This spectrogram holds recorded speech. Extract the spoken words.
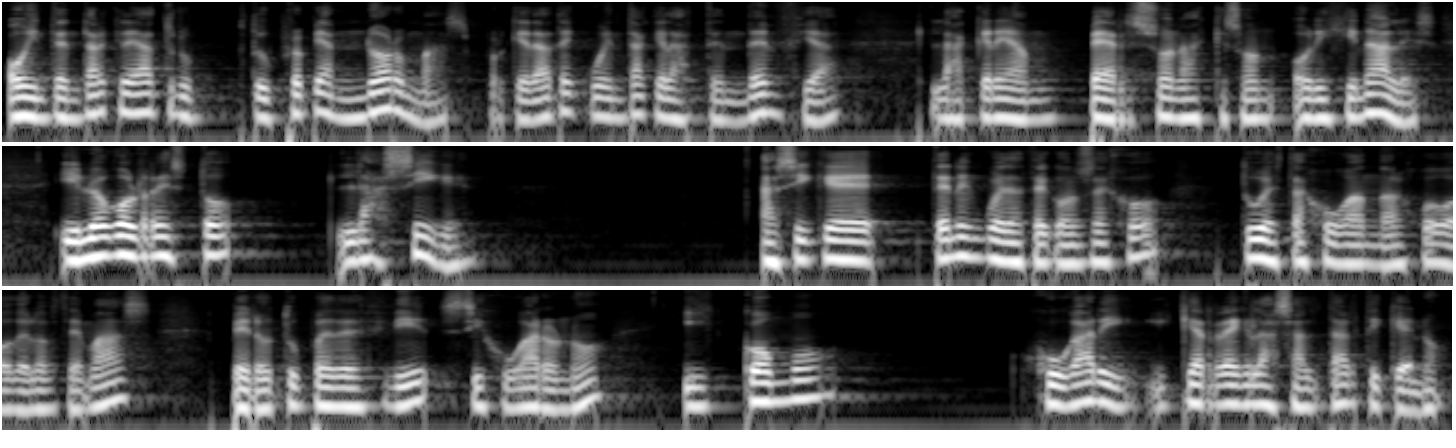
O intentar crear tus propias normas, porque date cuenta que las tendencias las crean personas que son originales y luego el resto las sigue. Así que ten en cuenta este consejo, tú estás jugando al juego de los demás, pero tú puedes decidir si jugar o no y cómo jugar y, qué reglas saltarte y qué no.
